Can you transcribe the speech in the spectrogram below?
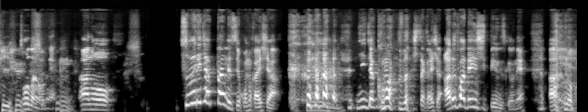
ていう。そうだろうね。うん。あの、潰れちゃったんですよ、この会社。うん 忍者コマンド出した会社、アルファ電子って言うんですけどね。あの、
